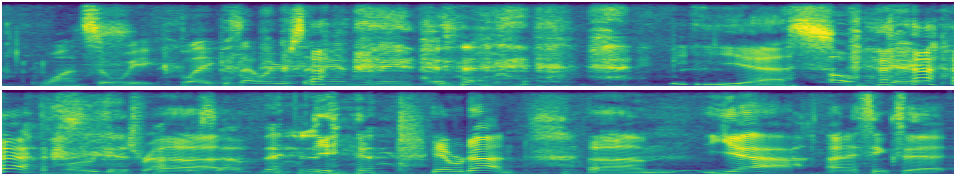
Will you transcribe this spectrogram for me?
once a week. Blake, is that what you're saying to me? Yes. oh, okay. Well, we can just wrap Uh, this up. yeah, yeah, we're done. Um, yeah, and I think that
